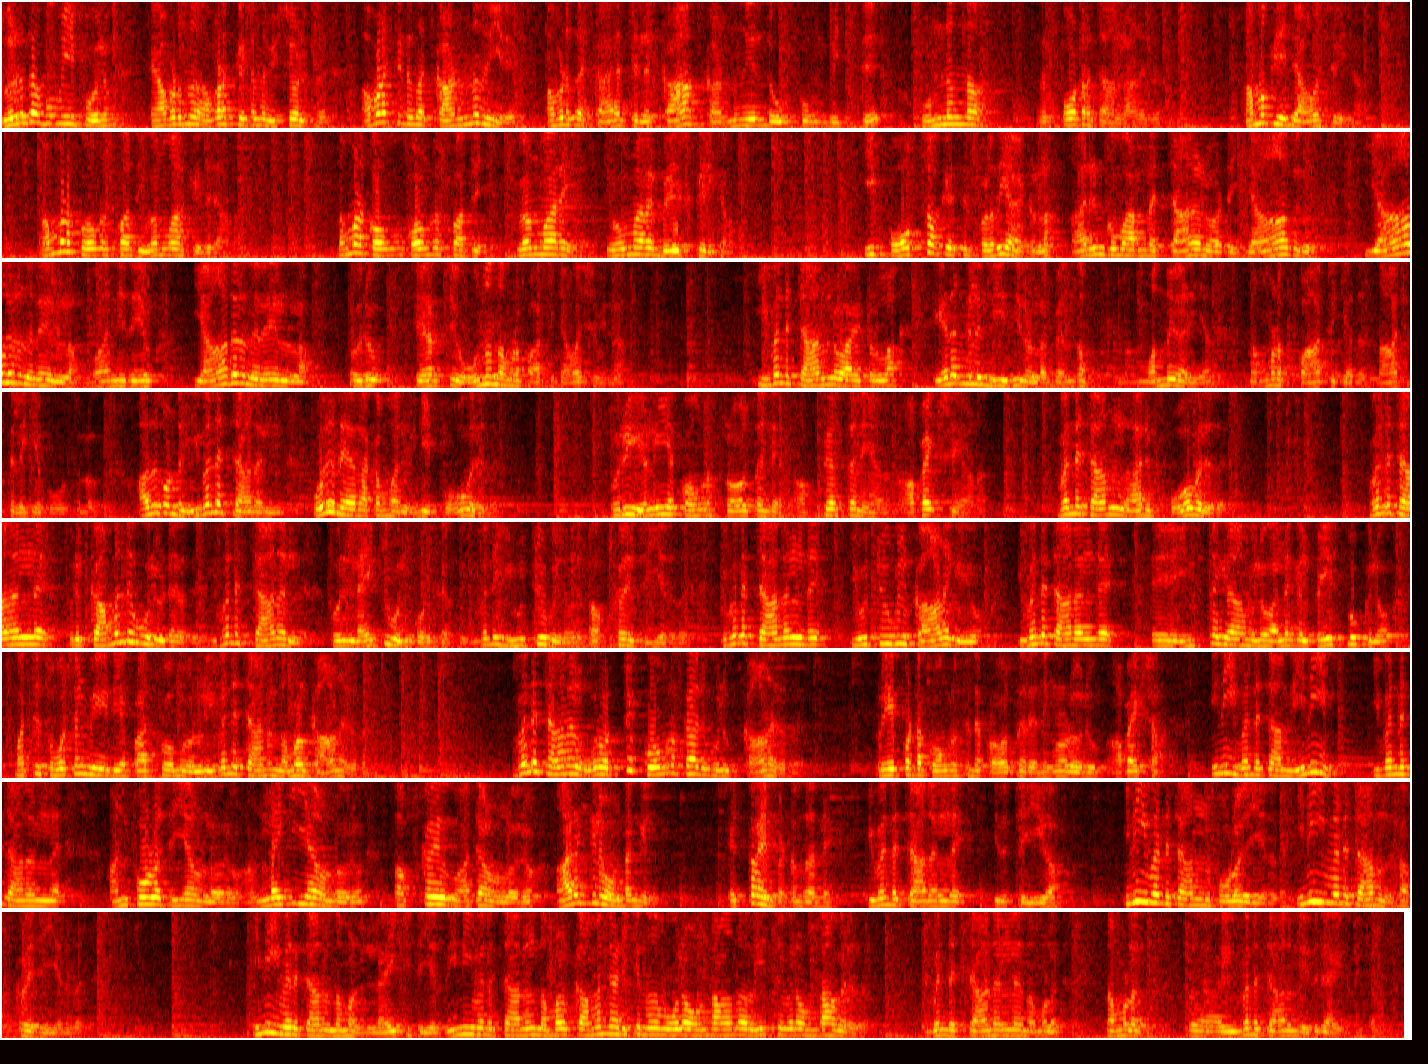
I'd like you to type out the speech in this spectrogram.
ദുരന്തഭൂമിയിൽ പോലും അവിടുന്ന് അവിടെ കിട്ടുന്ന വിഷ്വൽസ് അവിടെ കിട്ടുന്ന കണ്ണുനീര് അവിടുത്തെ കരച്ചിൽ ആ കണ്ണുനീരിന്റെ ഉപ്പും വിറ്റ് ഉണ്ണുന്ന റിപ്പോർട്ടർ ചാനലാണിത്. നമുക്ക് ഇതിന്റെ ആവശ്യമില്ല. നമ്മുടെ കോൺഗ്രസ് പാർട്ടി ഇവന്മാർക്കെതിരാണ് നമ്മുടെ കോൺഗ്രസ് പാർട്ടി ഇവന്മാരെ ഇവന്മാരെ ബഹിഷ്കരിക്കണം. ഈ പോക്സോ കേസിൽ പ്രതിയായിട്ടുള്ള അരുൺകുമാറിന്റെ ചാനലുമായിട്ട് യാതൊരു യാതൊരു നിലയിലുള്ള മാന്യതയോ യാതൊരു നിലയിലുള്ള ഒരു ചേർച്ചയോ ഒന്നും നമ്മുടെ പാർട്ടിക്ക് ആവശ്യമില്ല. ഇവന്റെ ചാനലുമായിട്ടുള്ള ഏതെങ്കിലും രീതിയിലുള്ള ബന്ധം വന്നു കഴിഞ്ഞാൽ നമ്മുടെ പാർട്ടിക്ക് അത് നാശത്തിലേക്ക് പോകത്തുള്ളൂ. അതുകൊണ്ട് ഇവന്റെ ചാനലിൽ ഒരു നേതാക്കന്മാരും ഇനി പോകരുത്. ഒരു എളിയ കോൺഗ്രസ് പ്രവർത്തകന്റെ അഭ്യർത്ഥനയാണ് അപേക്ഷയാണ്. ഇവന്റെ ചാനലിൽ ആരും പോകരുത്. ഇവന്റെ ചാനലിൽ ഒരു കമന്റ് പോലും ഇടരുത് ഇവന്റെ ചാനൽ ഒരു ലൈക്ക് പോലും കൊടുക്കരുത് ഇവന്റെ യൂട്യൂബിൽ ഒരു സബ്സ്ക്രൈബ് ചെയ്യരുത് ഇവന്റെ ചാനലിന്റെ യൂട്യൂബിൽ കാണുകയോ ഇവന്റെ ചാനലിന്റെ ഇൻസ്റ്റാഗ്രാമിലോ അല്ലെങ്കിൽ ഫേസ്ബുക്കിലോ മറ്റ് സോഷ്യൽ മീഡിയ പ്ലാറ്റ്ഫോമുകളിലോ ഇവന്റെ ചാനൽ നമ്മൾ കാണരുത് ഇവന്റെ ചാനൽ ഒരൊറ്റ കോൺഗ്രസ്കാർ പോലും കാണരുത് പ്രിയപ്പെട്ട കോൺഗ്രസിന്റെ പ്രവർത്തകരെ നിങ്ങളുടെ ഒരു അപേക്ഷ ഇനി ഇവന്റെ ചാനൽ ഇനിയും ഇവന്റെ ചാനലിനെ അൺഫോളോ ചെയ്യാനുള്ളവരോ അൺലൈക്ക് ചെയ്യാനുള്ളവരോ സബ്സ്ക്രൈബ് മാറ്റാനുള്ളവരോ ആരെങ്കിലും ഉണ്ടെങ്കിൽ എത്രയും പെട്ടെന്ന് തന്നെ ഇവന്റെ ചാനലിനെ ഇത് ചെയ്യുക ഇനി ഇവന്റെ ചാനൽ ഫോളോ ചെയ്യരുത് ഇനി ഇവന്റെ ചാനൽ സബ്സ്ക്രൈബ് ചെയ്യരുത് ഇനി ഇവരെ ചാനൽ നമ്മൾ ലൈക്ക് ചെയ്യരുത്. ഇനി ഇവരെ ചാനൽ നമ്മൾ കമന്റ് അടിക്കുന്നത് മൂലം ഉണ്ടാകുന്ന റീച്ച് ഇവന് ഉണ്ടാവരുത്. ഇവന്റെ ചാനലിനെ നമ്മൾ നമ്മൾ ഇവന്റെ ചാനലിന് എതിരായിട്ട് നിൽക്കണം.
